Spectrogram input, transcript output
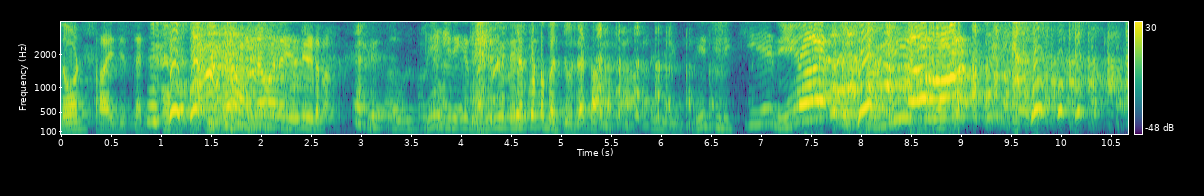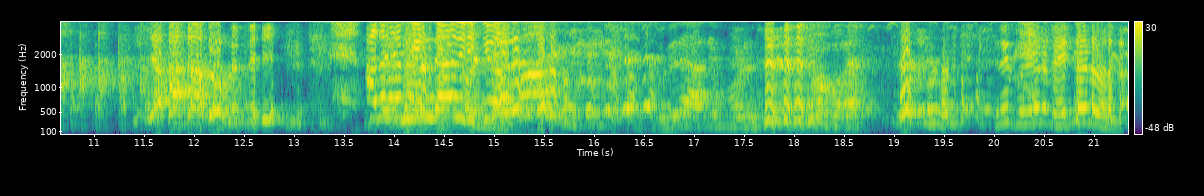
ഡോണ്ട് ട്രൈ ദിസ് പറഞ്ഞ പോലെ എഴുതിയിടണം. നീ ചിരിക്കണ്ട. നീ നിന്നെ കൊണ്ട് പറ്റൂല കേട്ടോ. നീ ചിരിക്കേ. നീ നീ ആ റോൾ അതങ്ങനെ മിണ്ടാതിരിക്കുക ഇത് കുതിരനെ മേച്ചോണ്ട് നടക്കാം.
